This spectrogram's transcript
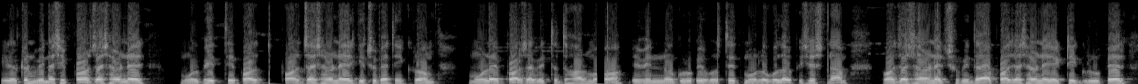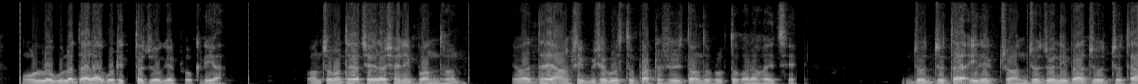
ইলেকট্রন বিন্যাসী পর্যায় সারণীর মূল ভিত্তি পর- পর্যায় সারণীর কিছু ব্যতিক্রম। মৌলের পর্যাবৃত্ত ধর্ম, বিভিন্ন গ্রুপে উপস্থিত মৌলগুলোর বিশেষ নাম পর্যায় সারণীর সুবিধা পর্যায় সারণীর একটি গ্রুপের মৌলগুলো দ্বারা গঠিত যৌগের প্রক্রিয়া। পঞ্চম অধ্যায় আছে রাসায়নিক বন্ধন। এ অধ্যায়ে আংশিক বিষয়বস্তু পাঠ্যসূচিতে অন্তর্ভুক্ত করা হয়েছে। যোজ্যতা ইলেকট্রন, যোজনী বা যোজ্যতা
